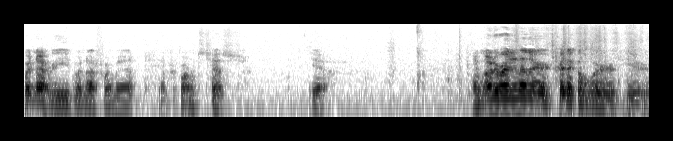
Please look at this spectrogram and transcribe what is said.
Would not read, would not format, and performance test. Yeah. I'm going to write another critical word here.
